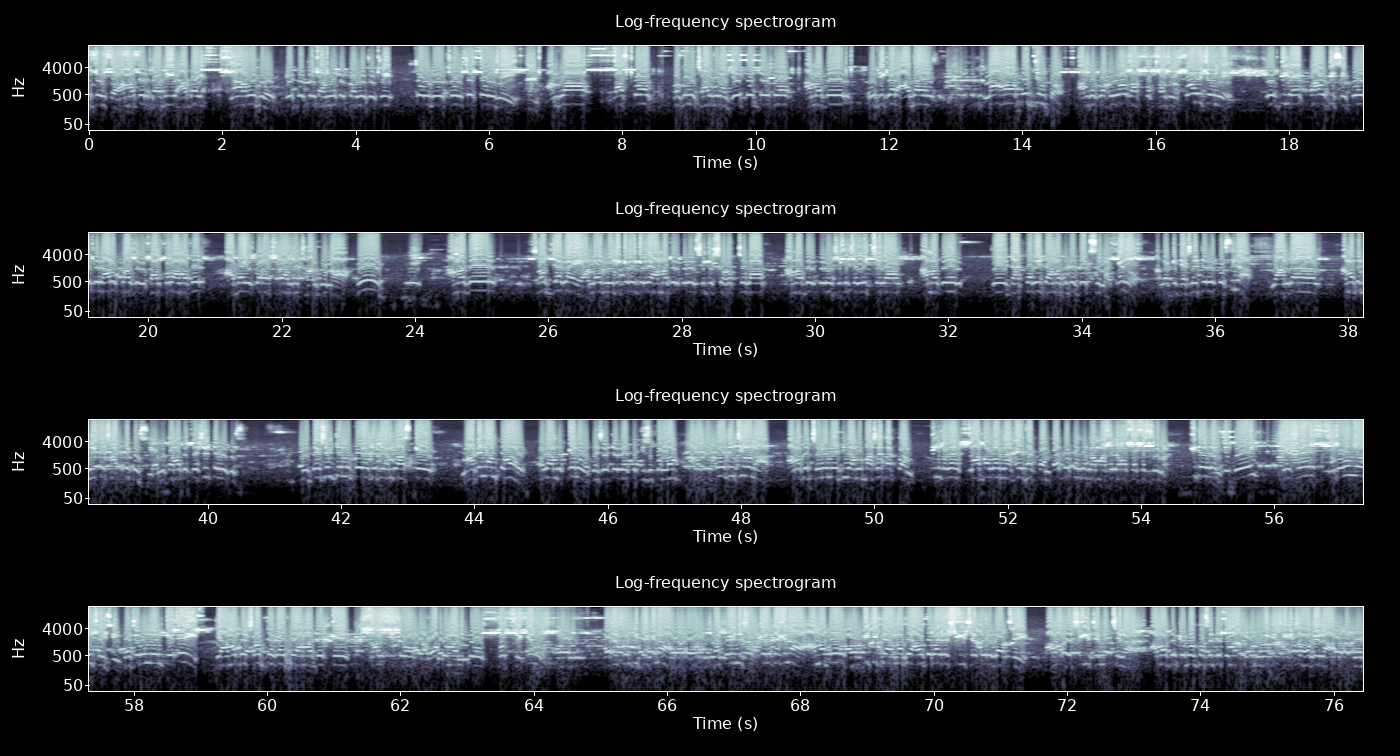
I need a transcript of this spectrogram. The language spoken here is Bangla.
পর্যন্ত আমাদের দাবি আদায় না হইব এ পর্যন্ত আমাদের কর্মসূচি চলবে চলছে চলবেই। আমরা রাজপথ কখনো ছাড়বো না যে পর্যন্ত আমাদের অধিকার আদায় না হওয়া পর্যন্ত আমরা কখনো রাজপথ ছাড়বো না। প্রয়োজনে যদি এক পাও দিছি প্রয়োজনে আরও পাও দেবো তারপরে আমাদের আদায় করা ছাড়া আমরা ছাড়বো না। আমাদের সব জায়গায় আমরা মেডিকেলে গেলে আমাদের কোনো চিকিৎসা হচ্ছে না। আমাদের কোনো চিকিৎসা নিচ্ছে না, আমাদের যে ডাক্তারিটা আমাদেরকে দেখছে না। কেন? আমরা কি দেশের জন্য করছি না? আমরা আমাদের নিজের স্বার্থে করছি, আমরা তো আমাদের দেশের জন্য করছি। তাহলে দেশের জন্য করে যদি আমরা আজকে মাঠে নামতে হয়, তাহলে আমরা কেন দেশের জন্য এত কিছু করলাম? আমাদের প্রয়োজন ছিল না। আমাদের ছেলে মেয়ে দিলে আমরা বাসায় থাকতাম, তিন বেলা না পারলেও না খেয়ে থাকতাম, তারপর তো আমরা মাঠে নামার দরকার ছিল না। আমাদের আমাদেরকে লাঞ্ছিত অপমানিত হচ্ছে কেন? প্রশাসন কি দেখে না? সরকারি সরকারে দেখে না? আমাদের পৃথিবীতে আমাদের আহত বাইরের চিকিৎসা করে যাচ্ছে। আমাদের চিকিৎসা নিচ্ছে না। আমাদেরকে বলতেছে যে তোমাদের কোনো রোগীর চিকিৎসা হবে না।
